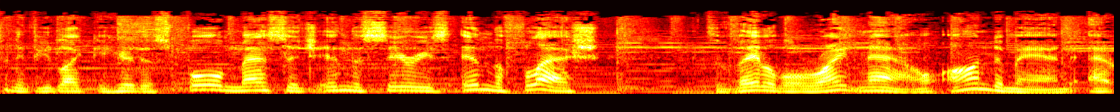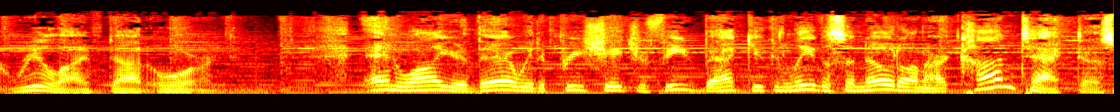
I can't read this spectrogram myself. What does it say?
And if you'd like to hear this full message in the series In the Flesh, it's available right now on demand at reallife.org. And while you're there, we'd appreciate your feedback. You can leave us a note on our Contact Us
